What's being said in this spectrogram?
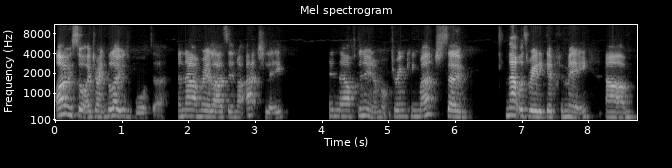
I always thought i drank loads of water. And now i'm realizing like, actually in the afternoon i'm not drinking much. So that was really good for me. Um,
